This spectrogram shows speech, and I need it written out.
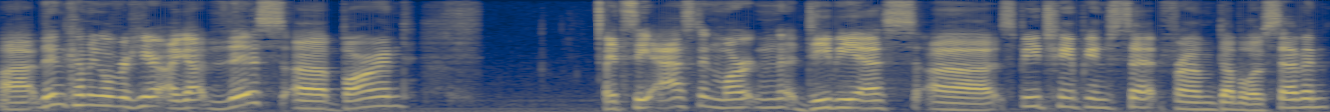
Uh, then coming over here, I got this uh, Bond It's the Aston Martin DBS uh, Speed Champion set from 007.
